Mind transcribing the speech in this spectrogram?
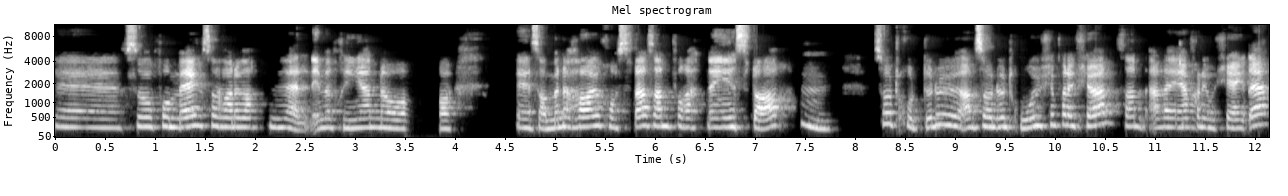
Eh, så for meg så har det vært veldig befriende. Eh, sånn. Men det har jo kosta, sånn, for at i starten så trodde du Altså, du tror jo ikke på deg sjøl, sånn, eller iallfall gjorde ikke jeg det.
